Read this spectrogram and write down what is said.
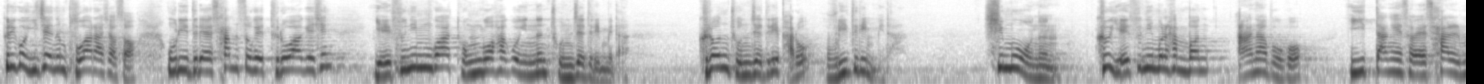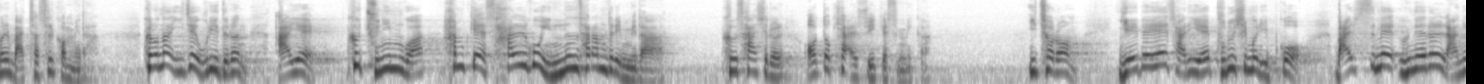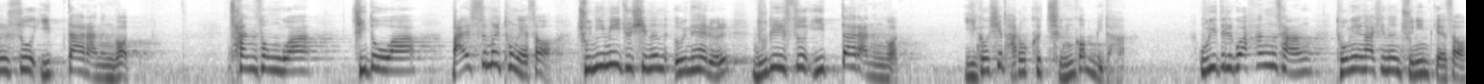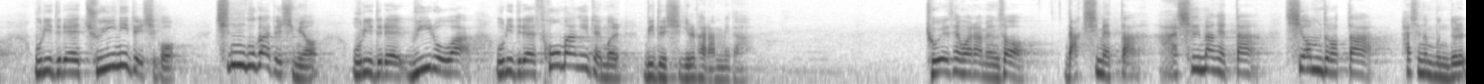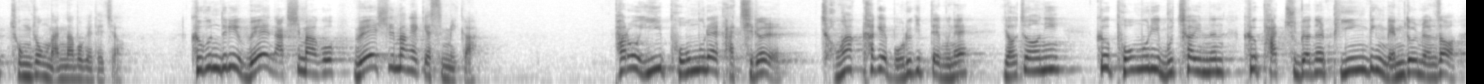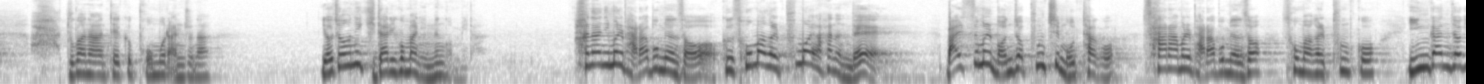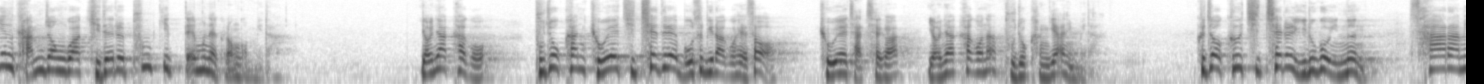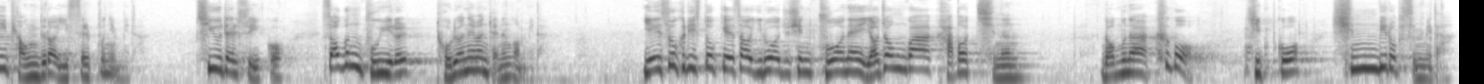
그리고 이제는 부활하셔서 우리들의 삶 속에 들어와 계신 예수님과 동거하고 있는 존재들입니다. 그런 존재들이 바로 우리들입니다. 시므온은 그 예수님을 한번 안아보고 이 땅에서의 삶을 마쳤을 겁니다. 그러나 이제 우리들은 아예 그 주님과 함께 살고 있는 사람들입니다. 그 사실을 어떻게 알 수 있겠습니까? 이처럼 예배의 자리에 부르심을 입고 말씀의 은혜를 나눌 수 있다라는 것, 찬송과 기도와 말씀을 통해서 주님이 주시는 은혜를 누릴 수 있다라는 것, 이것이 바로 그 증거입니다. 우리들과 항상 동행하시는 주님께서 우리들의 주인이 되시고 친구가 되시며 우리들의 위로와 우리들의 소망이 됨을 믿으시길 바랍니다. 교회 생활하면서 낙심했다, 아, 실망했다, 시험 들었다 하시는 분들 종종 만나보게 되죠. 그분들이 왜 낙심하고 왜 실망했겠습니까? 바로 이 보물의 가치를 정확하게 모르기 때문에 여전히 그 보물이 묻혀 있는 그 밭 주변을 빙빙 맴돌면서 아, 누가 나한테 그 보물 안 주나? 여전히 기다리고만 있는 겁니다. 하나님을 바라보면서 그 소망을 품어야 하는데 말씀을 먼저 품지 못하고 사람을 바라보면서 소망을 품고 인간적인 감정과 기대를 품기 때문에 그런 겁니다. 연약하고 부족한 교회 지체들의 모습이라고 해서 교회 자체가 연약하거나 부족한 게 아닙니다. 그저 그 지체를 이루고 있는 사람이 병들어 있을 뿐입니다. 치유될 수 있고 썩은 부위를 도려내면 되는 겁니다. 예수 그리스도께서 이루어 주신 구원의 여정과 값어치는 너무나 크고 깊고 신비롭습니다.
